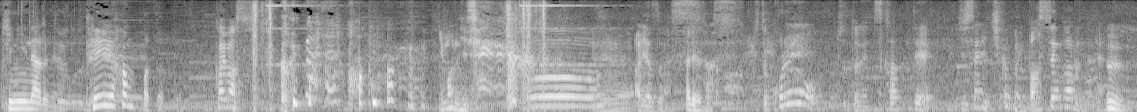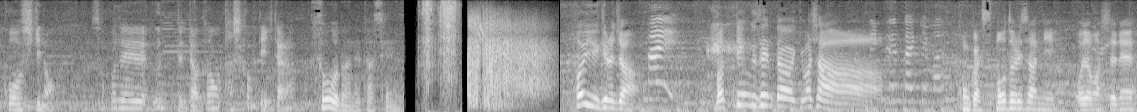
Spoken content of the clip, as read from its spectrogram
気になるね。ということで。低反発だって。買います。2 万2000円、えーありがとうございます。ありがとうございますちょっとこれをちょっとね使って実際に近くにバス戦があるんでね、うん。公式の。そこで打って打感を確かめていきたいな。そうだね確かに。はいゆきのちゃん。はい。バッティングセンター来ました。センター来ました。今回スポートリさんにお邪魔してね。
